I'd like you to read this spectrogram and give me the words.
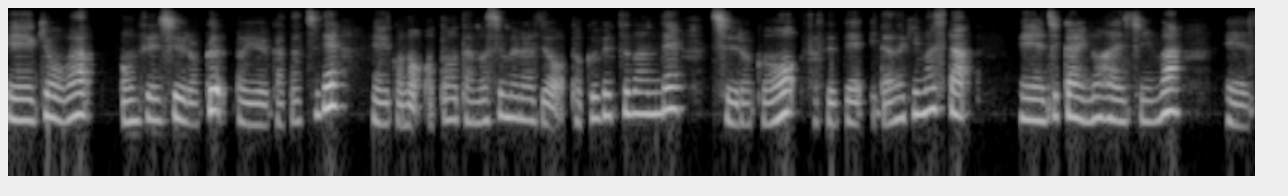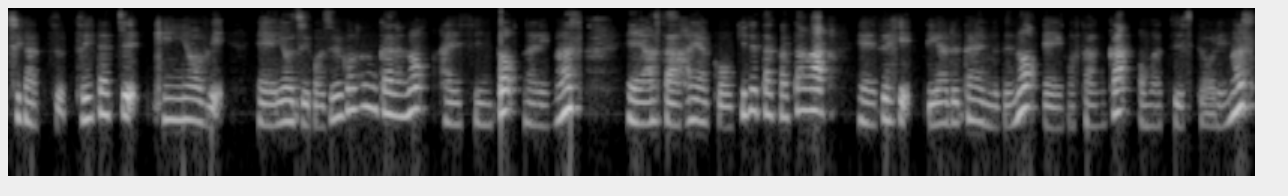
え今日は音声収録という形で、えー、この音を楽しむラジオ特別版で収録をさせていただきました。えー、次回の配信は、え、4月1日金曜日、え4時55分からの配信となります。え朝早く起きれた方は、えー、ぜひリアルタイムでの、えご参加お待ちしております。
